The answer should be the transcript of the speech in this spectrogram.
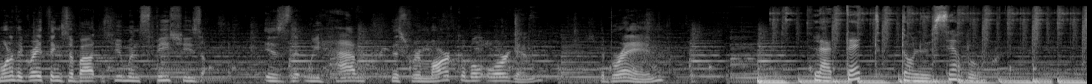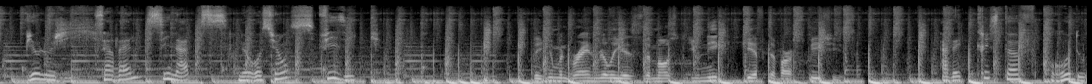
one of the great things about the human species is that we have this remarkable organ, the brain. La tête dans le cerveau. Biologie, cervelle, synapses, neurosciences, physique. The human brain really is the most unique gift of our species. Avec Christophe Rodeau.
